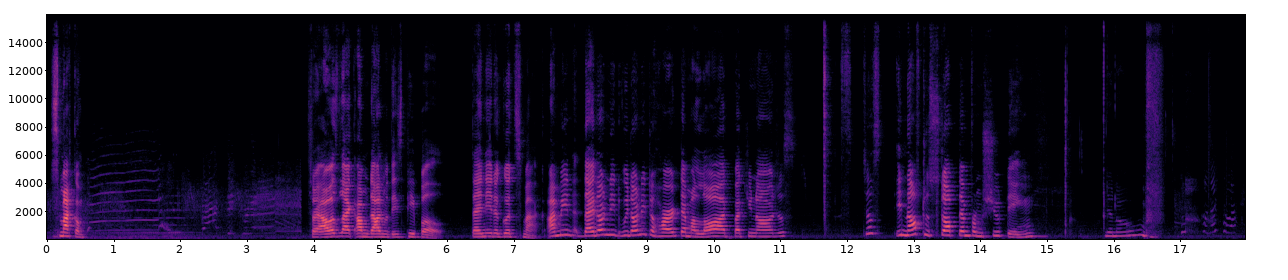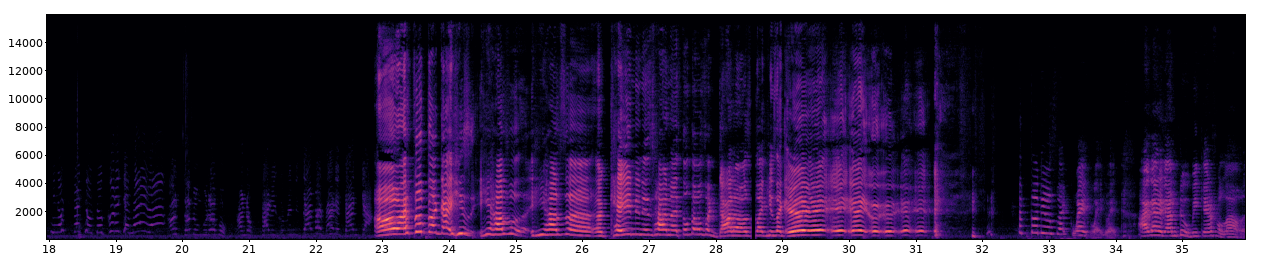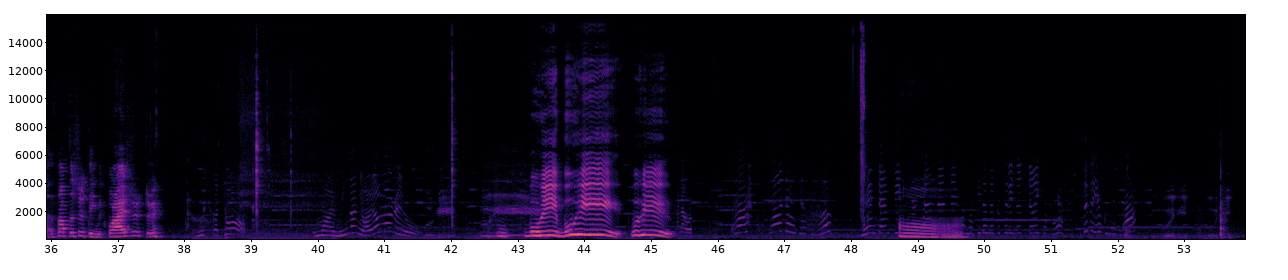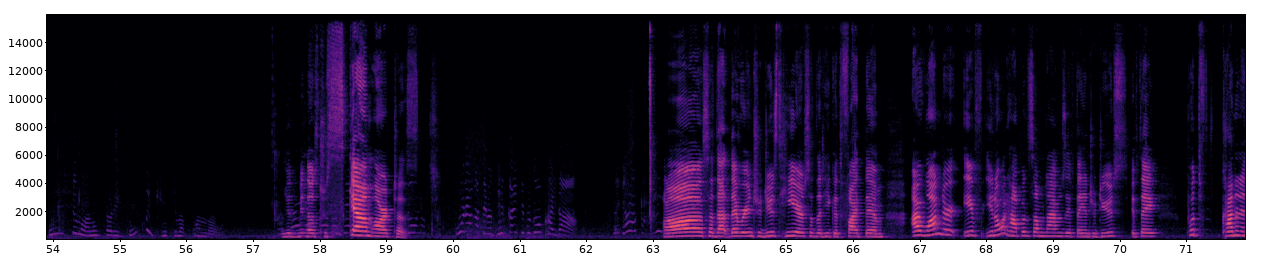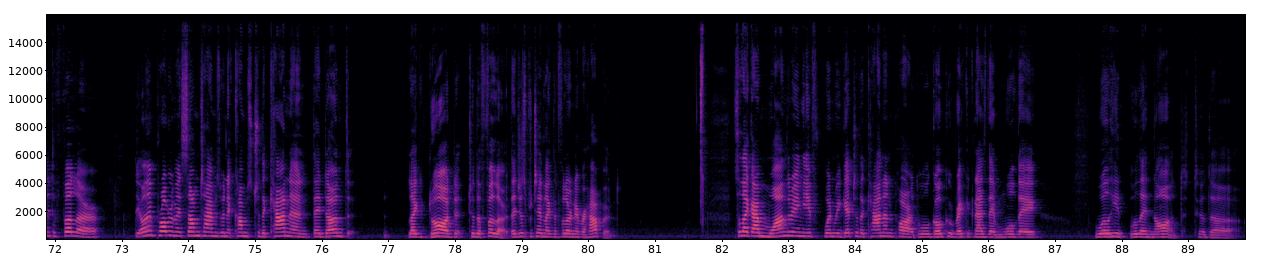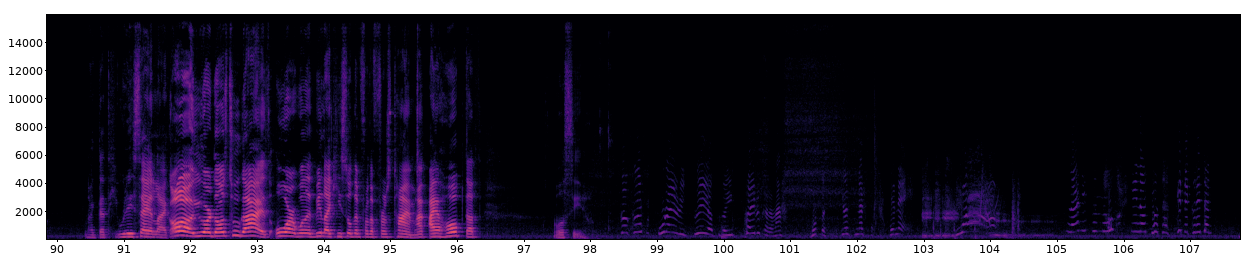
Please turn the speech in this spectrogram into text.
Smack him. Sorry, I was like, I'm done with these people. They need a good smack. I mean, they don't need. We don't need to hurt them a lot, but you know, just, just enough to stop them from shooting you know? oh, I thought that guy, he's, he has, a, he has a, a cane in his hand. I thought that was a gun. I was like, he's like, eh, eh, eh, eh, eh, eh. eh, eh. I thought he was like, wait, wait, wait. I got a gun too. Be careful now. Stop the shooting before I shoot too. Buhi, buhi. You'd mean those two scam artists. Ah, oh, so that they were introduced here so that he could fight them. I wonder if, you know what happens sometimes if they introduce, if they put canon into filler. The only problem is sometimes when it comes to the canon, they don't like nod to the filler. They just pretend like the filler never happened. So like I'm wondering if when we get to the canon part, will Goku recognize them? Will they will he will they nod to the like that he, will he say like oh you are those two guys or will it be like he saw them for the first time? I, I hope that we'll see.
